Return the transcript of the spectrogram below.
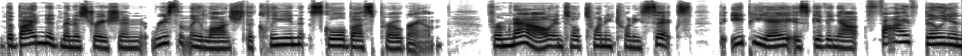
the Biden administration recently launched the Clean School Bus Program. From now until 2026, the EPA is giving out $5 billion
